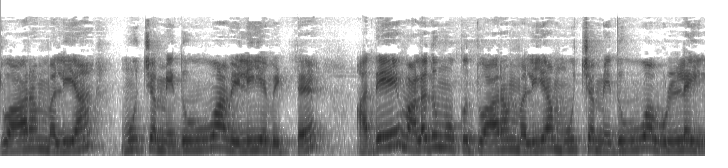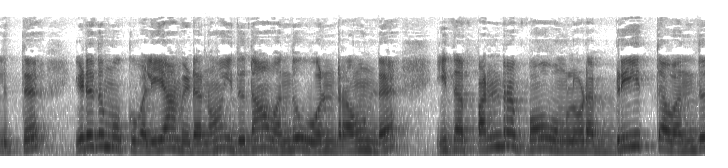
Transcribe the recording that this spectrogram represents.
துவாரம் வழியாக மூச்சை மெதுவாக வெளியே விட்டு அதே வலது மூக்கு துவாரம் வழியாக மூச்சை மெதுவாக உள்ளே இழுத்து இடது மூக்கு வழியாக விடணும். இதுதான் வந்து ஒன் ரவுண்டு இதை பண்ணுறப்போ உங்களோட ப்ரீத்தை வந்து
